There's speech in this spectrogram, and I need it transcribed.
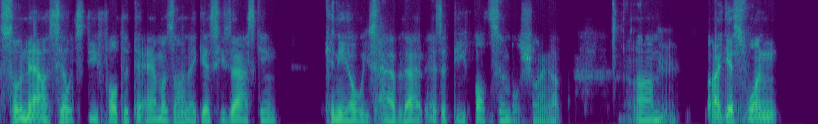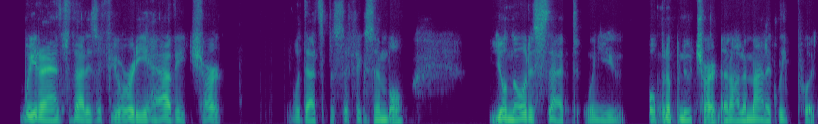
So now see how it's defaulted to Amazon. I guess he's asking, can he always have that as a default symbol showing up? Oh, Um. I guess one way to answer that is if you already have a chart with that specific symbol, you'll notice that when you open up a new chart, it automatically put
